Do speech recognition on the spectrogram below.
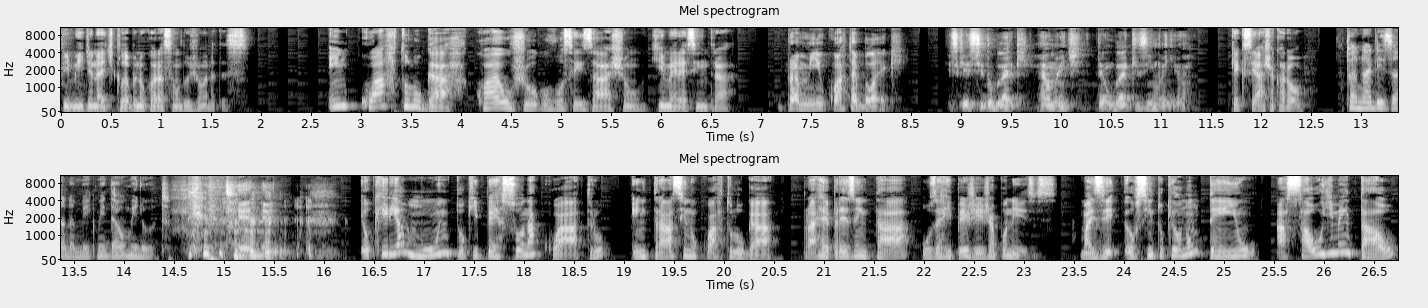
E Midnight Club no coração do Jonatas. Em quarto lugar, qual é o jogo vocês acham que merece entrar? Para mim, o quarto é Black. Esqueci do Black, realmente. Tem um Blackzinho aí, ó. O que, que você acha, Carol? Tô analisando, amigo, me dá um minuto. Eu queria muito que Persona 4 entrasse no quarto lugar pra representar os RPG japoneses. Mas eu sinto que eu não tenho a saúde mental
